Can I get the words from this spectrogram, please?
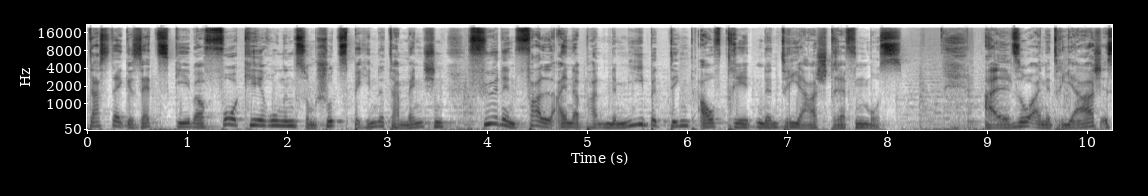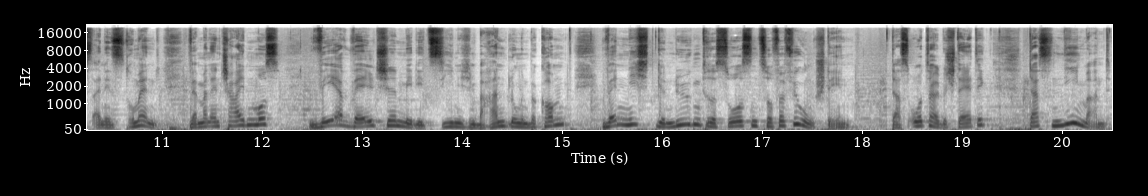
dass der Gesetzgeber Vorkehrungen zum Schutz behinderter Menschen für den Fall einer pandemiebedingt auftretenden Triage treffen muss. Also eine Triage ist ein Instrument, wenn man entscheiden muss, wer welche medizinischen Behandlungen bekommt, wenn nicht genügend Ressourcen zur Verfügung stehen. Das Urteil bestätigt, dass niemand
